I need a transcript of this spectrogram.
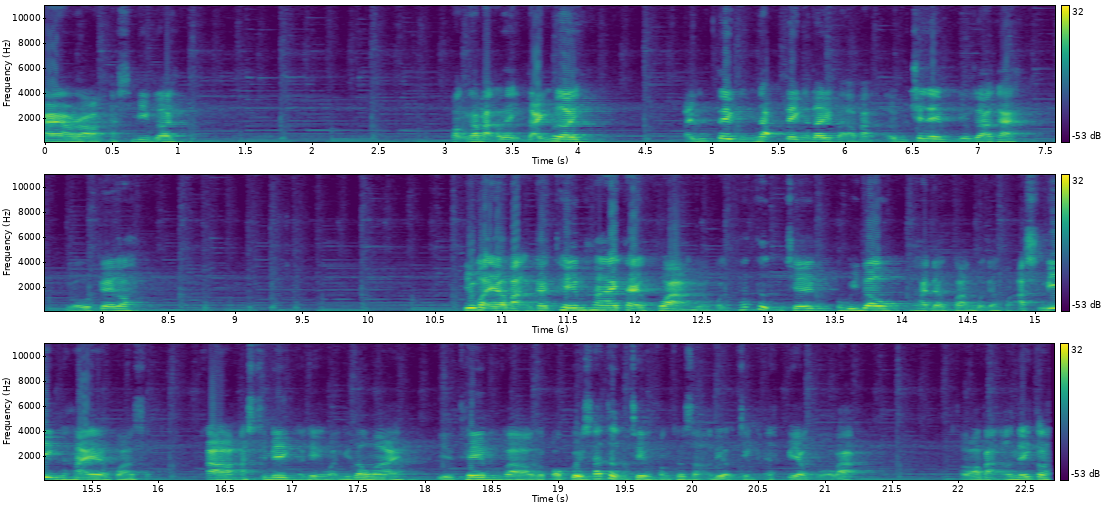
KR admin đây. Hoặc các bạn có thể đánh vào đây. Đánh tên nhập tên ở đây và bạn ấn trên em điều ra cả. Rồi ok thôi. Như vậy là bạn cách thêm hai tài khoản có thất thực trên Windows, hai tài khoản, một tài khoản admin hai tài khoản à, admin ở trên ngoại Windows này để thêm vào có quyền xác thực trên phần cơ sở liệu trên SQL của bạn. Sau đó bạn ấn next thôi.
